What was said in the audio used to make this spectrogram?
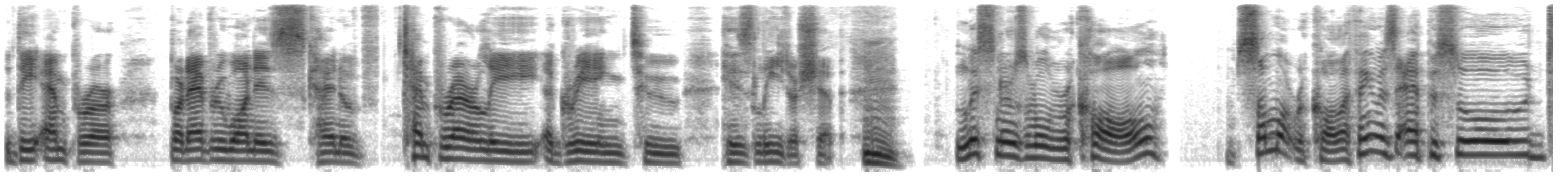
the emperor, but everyone is kind of temporarily agreeing to his leadership. Mm. Listeners will recall, somewhat recall, I think it was episode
